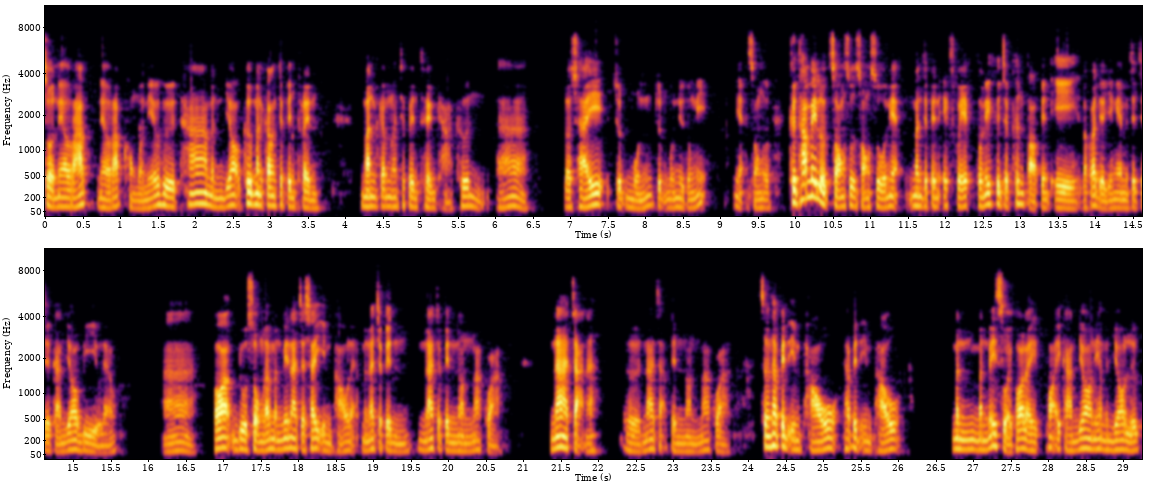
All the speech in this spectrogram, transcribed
ส่วนแนวรับแนวรับของวันนี้ก็คือถ้ามันย่อคือมันกำลังจะเป็นเทรนมันกำลังจะเป็นเทรนขาขึ้นอ่าเราใช้จุดหมุนจุดหมุนอยู่ตรงนี้เนี่ยสองคือถ้าไม่หลุด 2020 เนี่ย มันจะเป็น X wave ตัวนี้คือจะขึ้นต่อเป็น A แล้วก็เดี๋ยวยังไงมันจะเจอการย่อ B อยู่แล้วอ่าเพราะว่าดูทรงแล้วมันไม่น่าจะใช่ impulse แหละมันน่าจะเป็นน่าจะเป็นนอนมากกว่า น่าจะนะเออน่าจะเป็นนอนมากกว่า ซึ่งถ้าเป็น impulse ถ้าเป็น impulse มันมันไม่สวยเพราะอะไร เพราะไอการย่อเนี่ยมันย่อลึก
